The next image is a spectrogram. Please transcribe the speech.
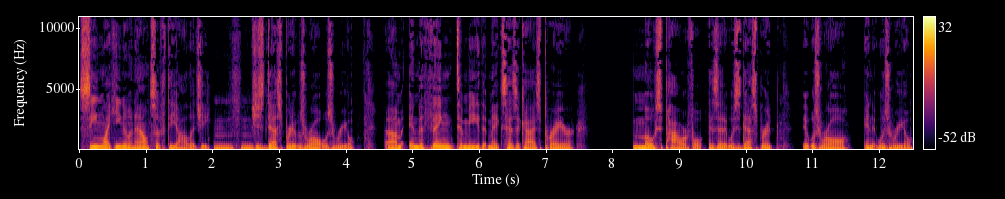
seem like he knew an ounce of theology hmm just desperate. It was raw. It was real. Um, and the thing to me that makes Hezekiah's prayer most powerful is that it was desperate, it was raw, and it was real.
